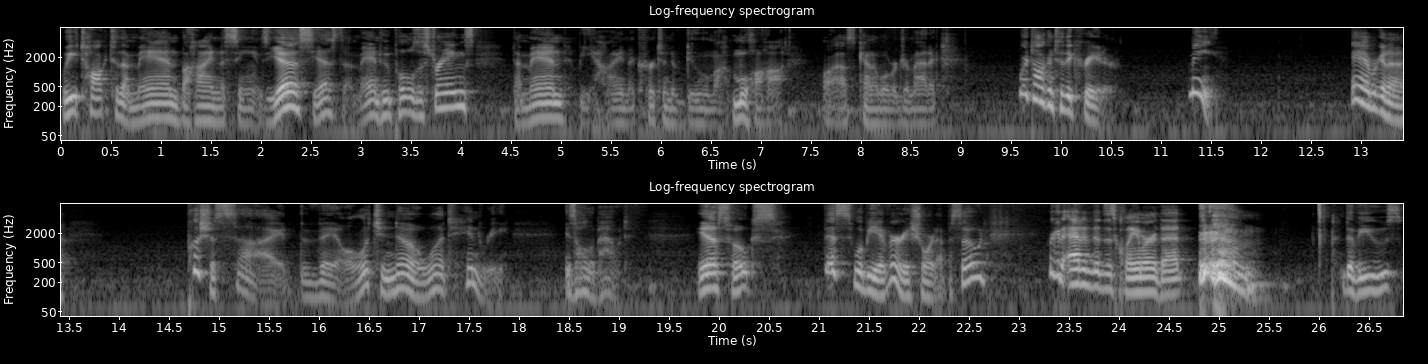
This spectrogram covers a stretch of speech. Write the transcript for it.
We talk to the man behind the scenes. Yes, yes, the man who pulls the strings, the man behind the curtain of doom. Muhaha. Well, that's kind of over dramatic. We're talking to the creator, me. And we're going to push aside the veil and let you know what Henry is all about. Yes, folks, this will be a very short episode. We're going to add in a disclaimer that the views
